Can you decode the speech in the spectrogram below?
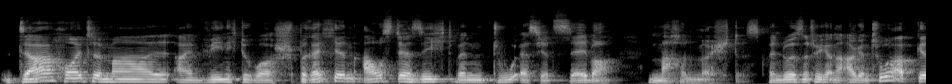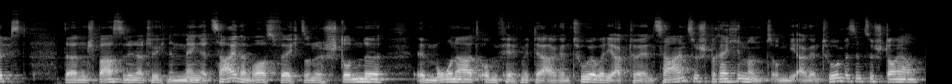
da heute mal ein wenig drüber sprechen aus der Sicht, wenn du es jetzt selber machen möchtest. Wenn du es natürlich an eine Agentur abgibst, dann sparst du dir natürlich eine Menge Zeit. Dann brauchst du vielleicht so eine Stunde im Monat, um vielleicht mit der Agentur über die aktuellen Zahlen zu sprechen und um die Agentur ein bisschen zu steuern.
